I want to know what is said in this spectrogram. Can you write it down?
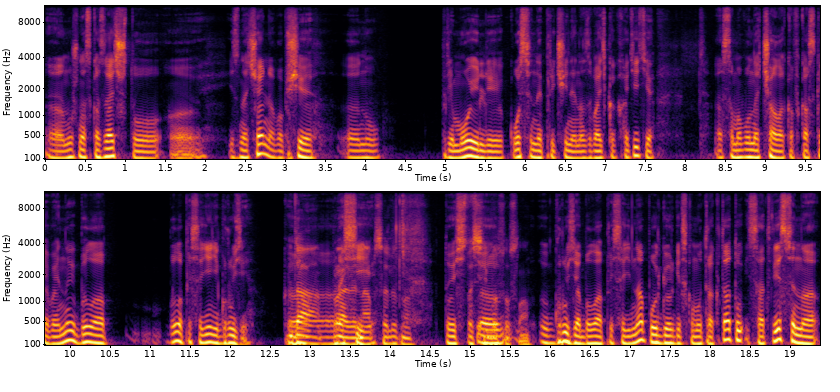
mm. нужно сказать, что э, изначально вообще, ну, прямой или косвенной причиной, называть как хотите, самого начала Кавказской войны было, было присоединение Грузии к да, России. абсолютно. То есть Спасибо, э, Грузия была присоединена по Георгиевскому трактату, и, соответственно,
